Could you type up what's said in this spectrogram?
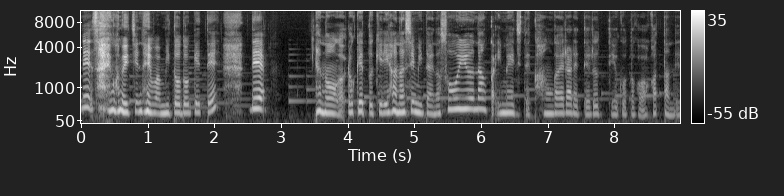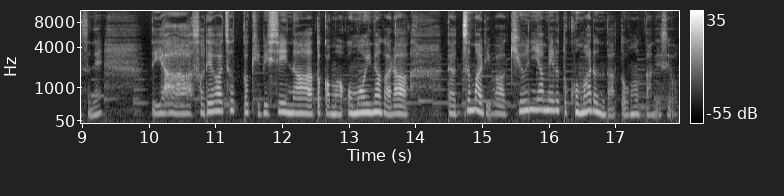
で 最後の1年は見届けてであのロケット切り離しみたいなそういうなんかイメージで考えられてるっていうことが分かったんですね。でいやーそれはちょっと厳しいなとかまあ思いながらだつまりは急に辞めると困るんだと思ったんですよ。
